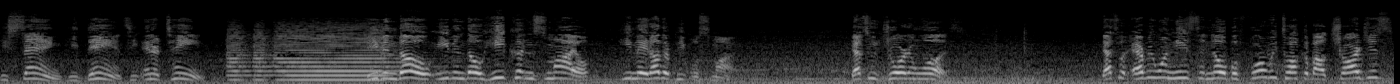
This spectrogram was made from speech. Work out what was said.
He sang, he danced, he entertained. Even though, even though he couldn't smile, he made other people smile. That's who Jordan was. That's what everyone needs to know before we talk about charges,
